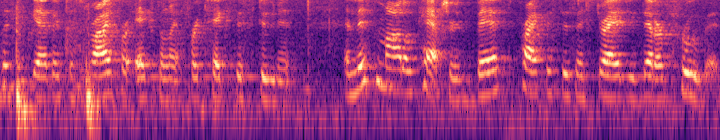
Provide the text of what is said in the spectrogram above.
put together to strive for excellence for Texas students. And this model captures best practices and strategies that are proven.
